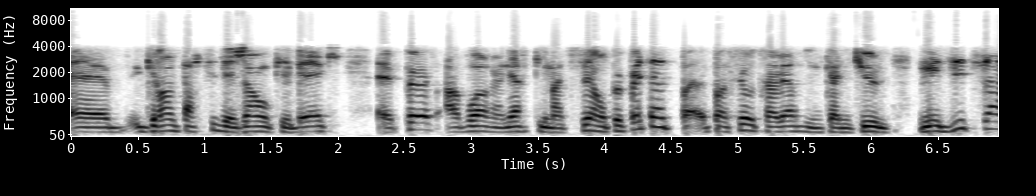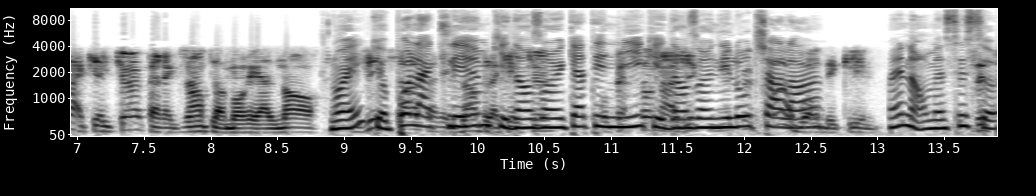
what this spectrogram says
euh, grande partie des gens au Québec euh, peuvent avoir un air climatisé. On peut peut-être passer au travers d'une canicule, mais dites ça à quelqu'un, par exemple, à Montréal-Nord. Oui, qui n'a pas la clim, qui est dans un 4,5, qui est dans un îlot de chaleur. Oui, non, mais c'est ça.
